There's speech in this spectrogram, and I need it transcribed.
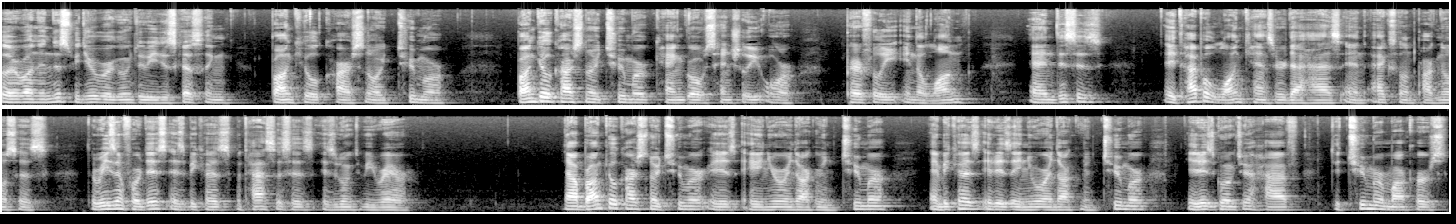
Hello everyone, in this video we're going to be discussing bronchial carcinoid tumor. Bronchial carcinoid tumor can grow centrally or peripherally in the lung and this is a type of lung cancer that has an excellent prognosis. The reason for this is because metastasis is going to be rare. Now bronchial carcinoid tumor is a neuroendocrine tumor and because it is a neuroendocrine tumor, it is going to have the tumor markers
